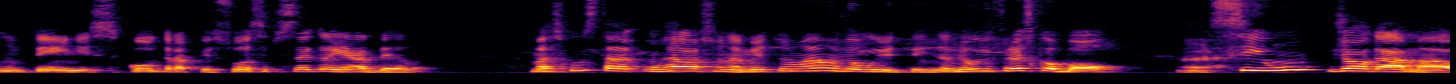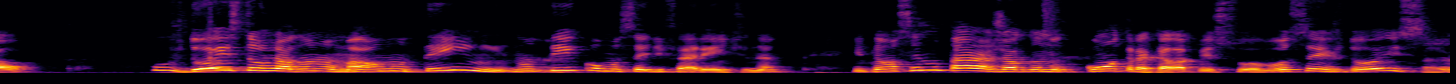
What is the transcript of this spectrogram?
um tênis contra a pessoa, você precisa ganhar dela. Mas quando você tá, um relacionamento não é um jogo de tênis, é um jogo de frescobol. É. Se um jogar mal, os dois estão jogando mal, não tem, É. não tem como ser diferente, né? Então você não tá jogando contra aquela pessoa, vocês dois Tá É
